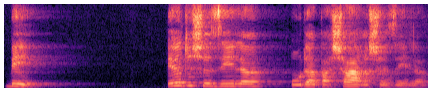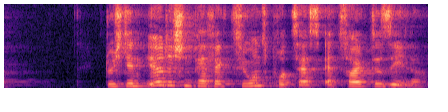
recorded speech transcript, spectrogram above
B irdische Seele oder bascharische Seele. Durch den irdischen Perfektionsprozess erzeugte Seele.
